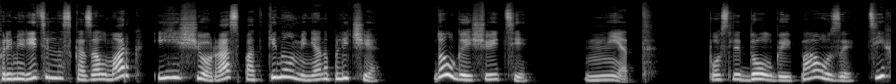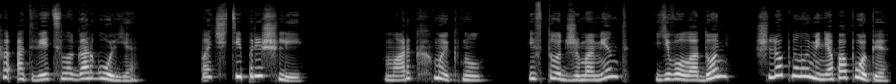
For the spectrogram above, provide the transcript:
примирительно сказал Марк и еще раз подкинул меня на плече. Долго еще идти? Нет. После долгой паузы тихо ответила Горгулья. Почти пришли. Марк хмыкнул, и в тот же момент его ладонь шлепнула меня по попе.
